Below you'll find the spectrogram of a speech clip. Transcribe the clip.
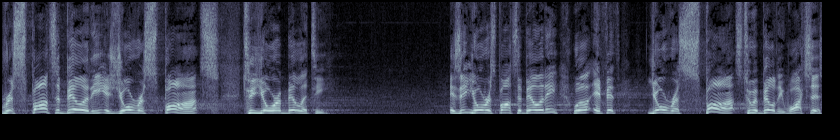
Responsibility is your response to your ability. Is it your responsibility? Well, if it's your response to ability. Watch this.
